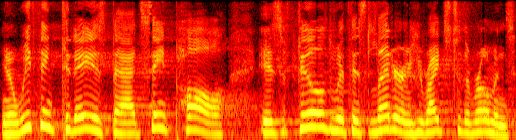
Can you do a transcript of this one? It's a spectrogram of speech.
You know, we think today is bad. St. Paul is filled with this letter he writes to the Romans.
